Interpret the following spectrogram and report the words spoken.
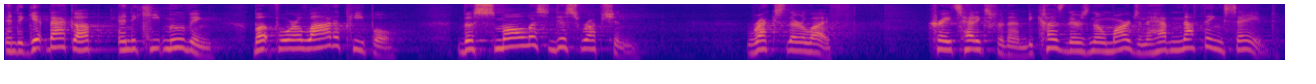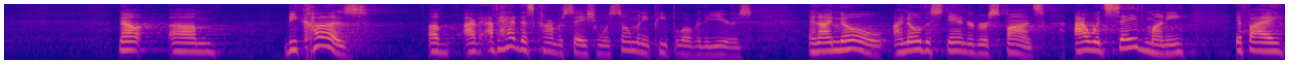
and to get back up and to keep moving. But for a lot of people, the smallest disruption wrecks their life, creates headaches for them because there's no margin. They have nothing saved. Now, um, because of, I've, I've had this conversation with so many people over the years, and I know, I know the standard response. I would save money if I,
